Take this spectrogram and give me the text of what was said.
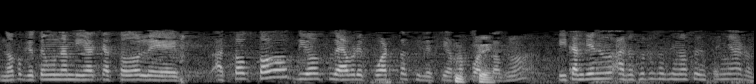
¿no? Porque yo tengo una amiga que a todo le, a to- todo Dios le abre puertas y le cierra Sí. puertas, ¿no? Y también a nosotros así nos enseñaron.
